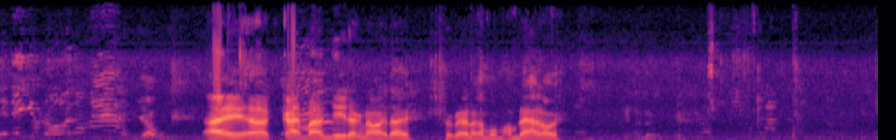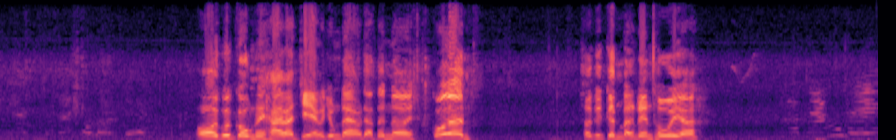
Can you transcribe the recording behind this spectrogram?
Vậy rồi đây à, cái mà nhi đang nói đây thực ra nó là một mỏng đá thôi. Ôi cuối cùng thì hai bạn trẻ của chúng ta đã tới nơi. Cố lên sao cái kính bằng đen thui à. vậy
